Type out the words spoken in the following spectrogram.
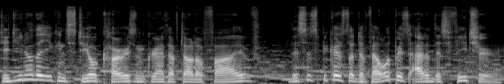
Did you know that you can steal cars in Grand Theft Auto 5? This is because the developers added this feature.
